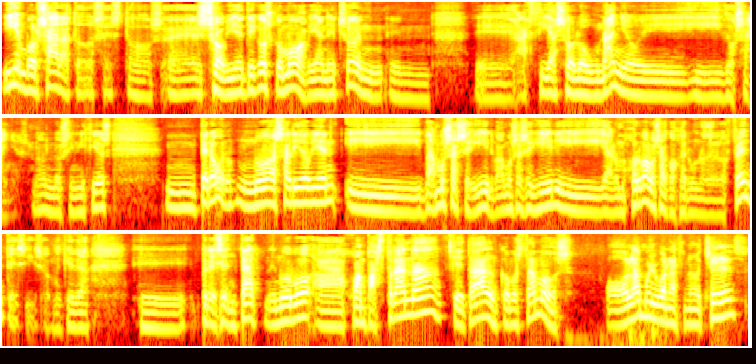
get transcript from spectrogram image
Y embolsar a todos estos eh, soviéticos como habían hecho en, en eh, hacía solo un año y, dos años, ¿no? En los inicios. Mm, pero bueno, no ha salido bien y vamos a seguir, vamos a seguir y a lo mejor vamos a coger uno de los frentes. Y eso me queda eh, presentar de nuevo a Juan Pastrana. ¿Qué tal? ¿Cómo estamos? Hola, muy buenas noches.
